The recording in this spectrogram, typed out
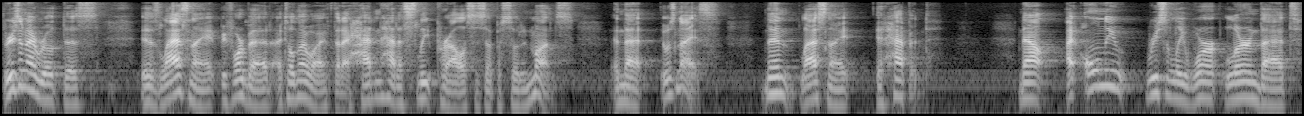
The reason I wrote this is last night, before bed, I told my wife that I hadn't had a sleep paralysis episode in months, and that it was nice. Then last night, it happened. Now, I only recently learned that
